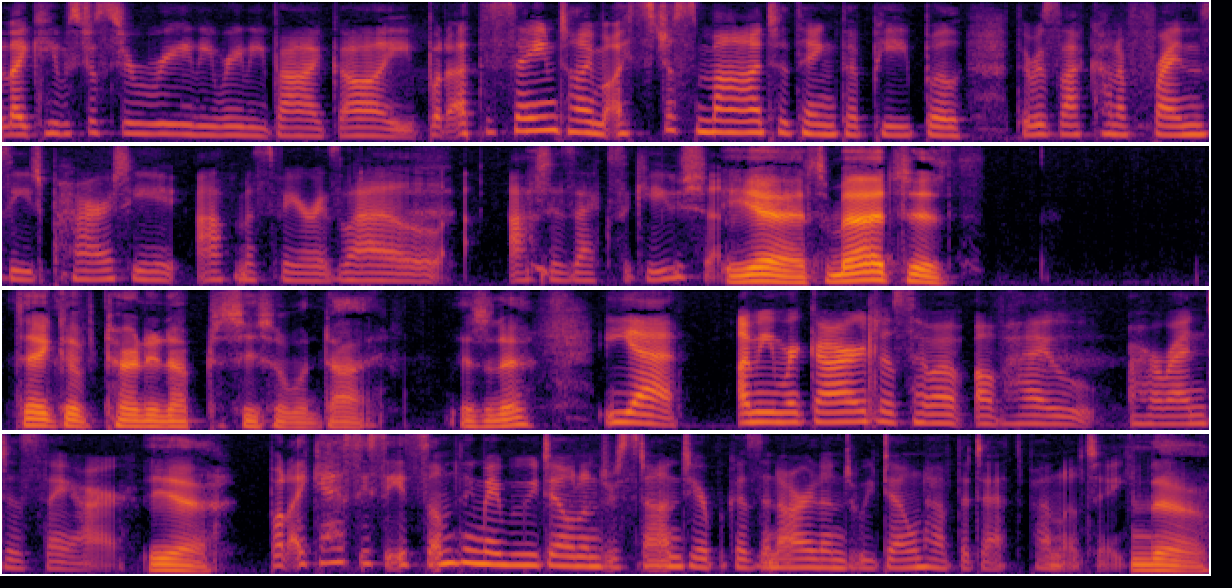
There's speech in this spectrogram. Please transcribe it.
like he was just a really really bad guy but at the same time it's just mad to think that people there was that kind of frenzied party atmosphere as well at his execution Yeah, it's mad to think of turning up to see someone die, isn't it? yeah i mean regardless how, of how horrendous they are Yeah. but i guess you see it's something maybe we don't understand here because in ireland we don't have the death penalty No.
